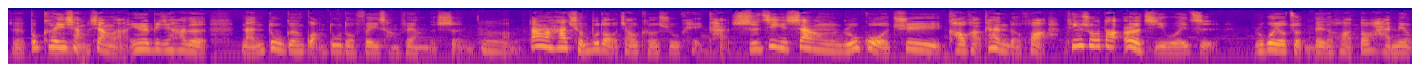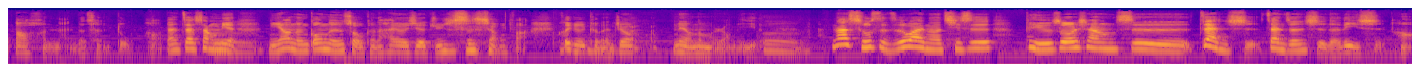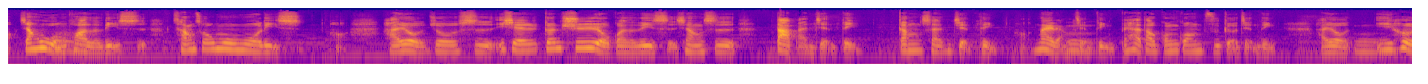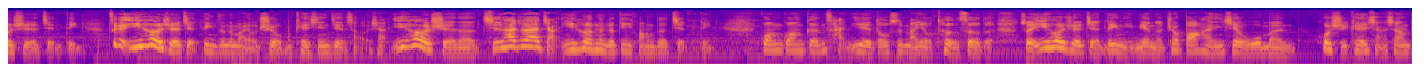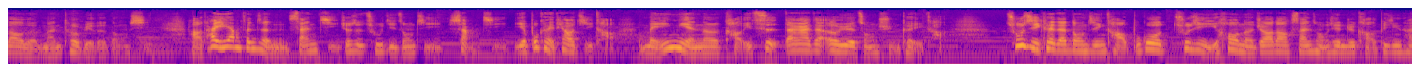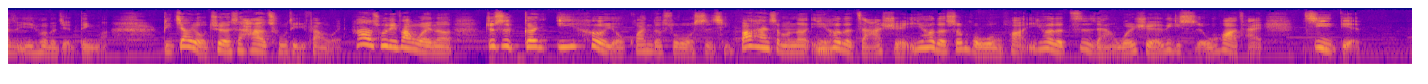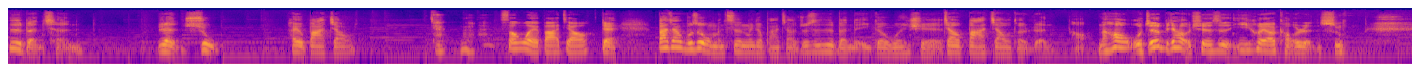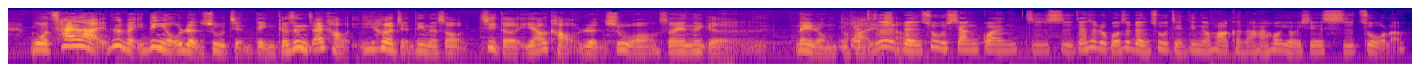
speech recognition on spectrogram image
对，不可以想象啦，因为毕竟它的难度跟广度都非常非常的深。嗯，当然它全部都有教科书可以看。实际上，如果去考考看的话，听说到二级为止，如果有准备的话，都还没有到很难的程度。好，但在上面你要能攻能守，可能还有一些军事想法，这个可能就没有那么容易了。嗯。那除此之外呢？其实，比如说像是战史、战争史的历史，哈，江户文化的历史，嗯、长州幕末历史，哈，还有就是一些跟区域有关的历史，像是大阪检定、冈山检定。奈良检定、嗯、北海道观光资格检定，还有伊贺学检定。嗯、这个伊贺学检定真的蛮有趣的，我们可以先介绍一下。伊贺学呢，其实他就在讲伊贺那个地方的检定，观光跟产业都是蛮有特色的。所以伊贺学检定里面呢，就包含一些我们或许可以想象到的蛮特别的东西。好，它一样分成三级，就是初级、中级、上级，也不可以跳级考。每一年呢考一次，大概在二月中旬可以考。初级可以在东京考，不过初级以后呢，就要到三重县去考，毕竟它是伊贺的检定嘛。比较有趣的是它的出题范围，它的出题范围呢，就是跟伊贺有关的所有事情，包含什么呢？伊贺的杂学、伊贺的生活文化、伊贺的自然、文学、历史、文化财、祭典、日本城、忍术，还有芭蕉。松尾芭蕉，对，芭蕉不是我们吃的那个芭蕉，就是日本的一个文学叫芭蕉的人。好，然后我觉得比较有趣的是，一贺要考忍术。我猜啦，日本一定有忍术检定，可是你在考一贺检定的时候，记得也要考忍术哦。所以那个内容的话，只是忍术相关知识，但是如果是忍术检定的话，可能还会有一些诗作了。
